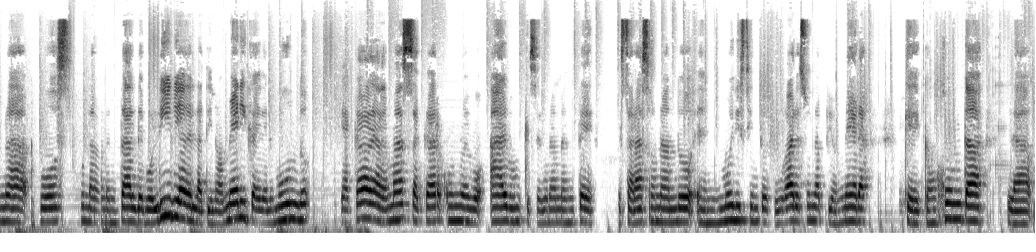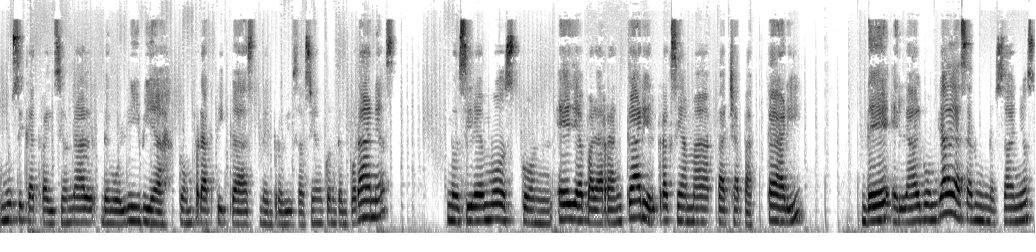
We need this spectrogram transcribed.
una voz fundamental de Bolivia, de Latinoamérica y del mundo, que acaba de además sacar un nuevo álbum que seguramente estará sonando en muy distintos lugares, una pionera que conjunta la música tradicional de Bolivia con prácticas de improvisación contemporáneas. Nos iremos con ella para arrancar y el track se llama Pachapacari del el álbum ya de hace unos años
